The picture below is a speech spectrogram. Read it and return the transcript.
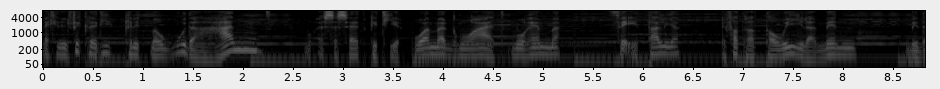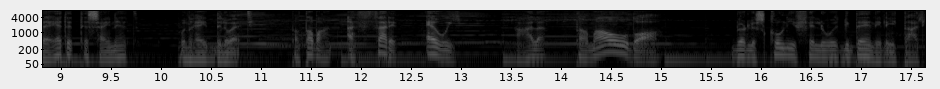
لكن الفكرة دي كانت موجودة عند مؤسسات كتير ومجموعات مهمة في إيطاليا لفترة طويلة من بدايات التسعينات ولغاية دلوقتي. فطبعا أثرت قوي على تموضع بيرلسكوني في الوجدان الإيطالي.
